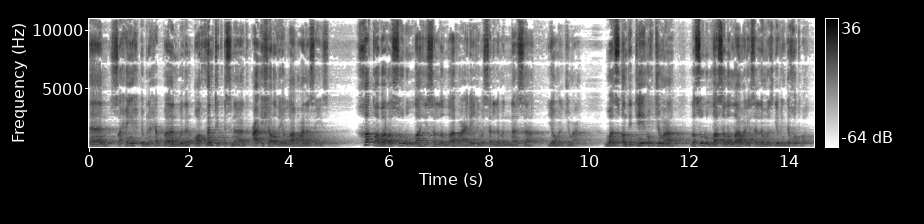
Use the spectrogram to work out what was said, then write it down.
and Sahih ibn Hibban with an authentic isnad, Aisha radiallahu anha says, خطب رسول الله صلى الله عليه وسلم الناس يوم الجمعة. Once on the day of Jum'ah, Rasulullah صلى الله عليه وسلم was giving the khutbah.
